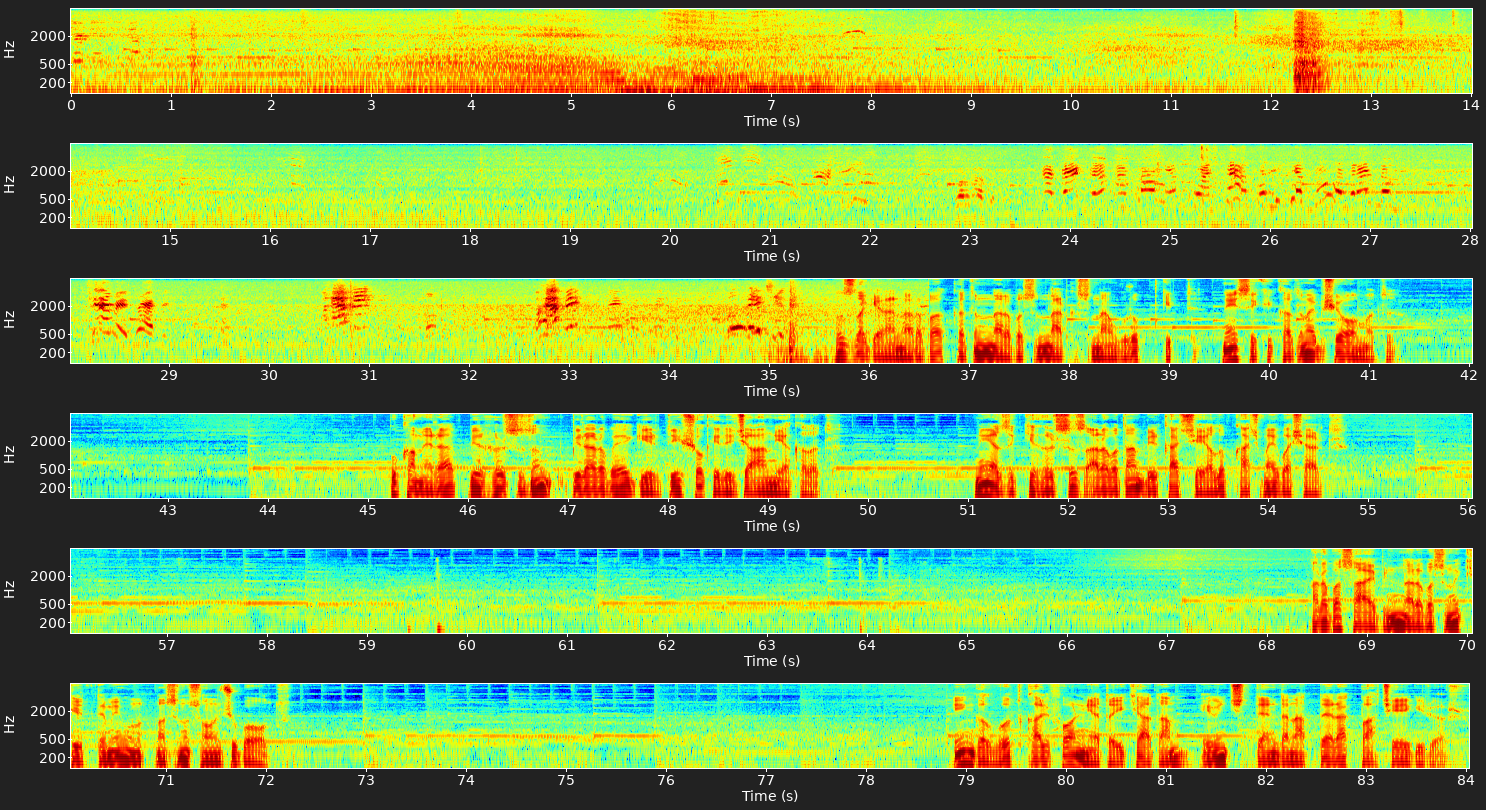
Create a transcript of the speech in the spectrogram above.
The Hızla gelen araba kadının arabasının arkasından vurup gitti. Neyse ki kadına bir şey olmadı. Bu kamera bir hırsızın bir arabaya girdiği şok edici anı yakaladı. Ne yazık ki hırsız arabadan birkaç şey alıp kaçmayı başardı. Araba sahibinin arabasını kilitlemeyi unutmasının sonucu bu oldu. Inglewood, Kaliforniya'da iki adam evin çitlerinden atlayarak bahçeye giriyor.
